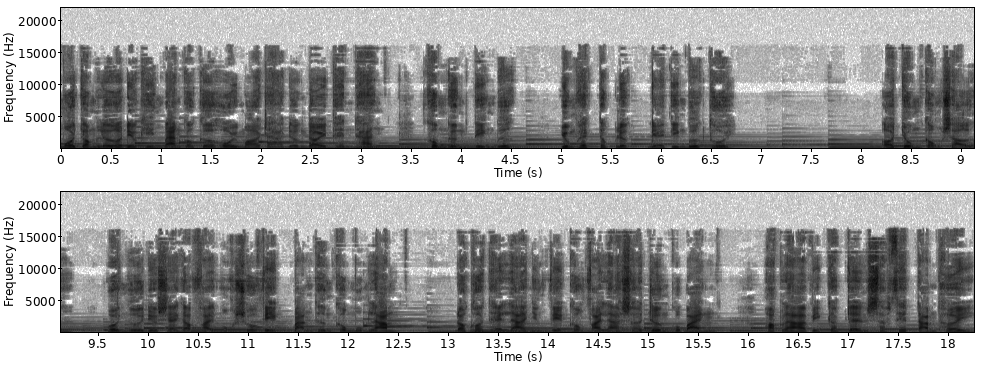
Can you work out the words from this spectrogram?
Mỗi chọn lựa đều khiến bạn có cơ hội mở ra đường đời thênh thang, không ngừng tiến bước, dùng hết tốc lực để tiến bước thôi. Ở chốn công sở, mỗi người đều sẽ gặp phải một số việc bản thân không muốn làm. Đó có thể là những việc không phải là sở trường của bạn, hoặc là việc cấp trên sắp xếp tạm thời.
